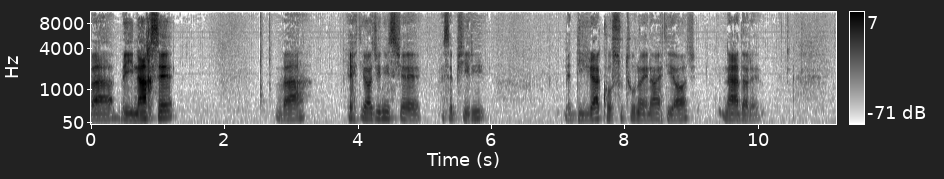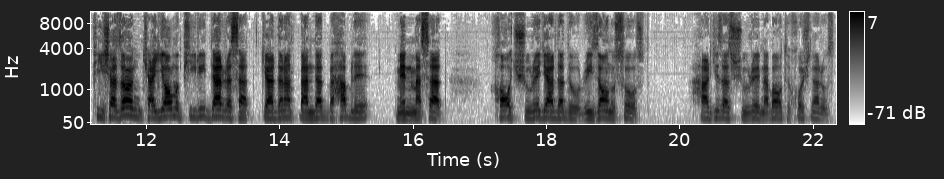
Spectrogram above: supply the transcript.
و بی نقصه و احتیاجی نیست که مثل پیری به دیرک و ستون و اینا احتیاج نداره. پیش از آن که ایام پیری در رسد گردنت بندد به حبل من مسد. خاک شوره گردد و ریزان و سست. هرگز از شوره نبات خوش نرست.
